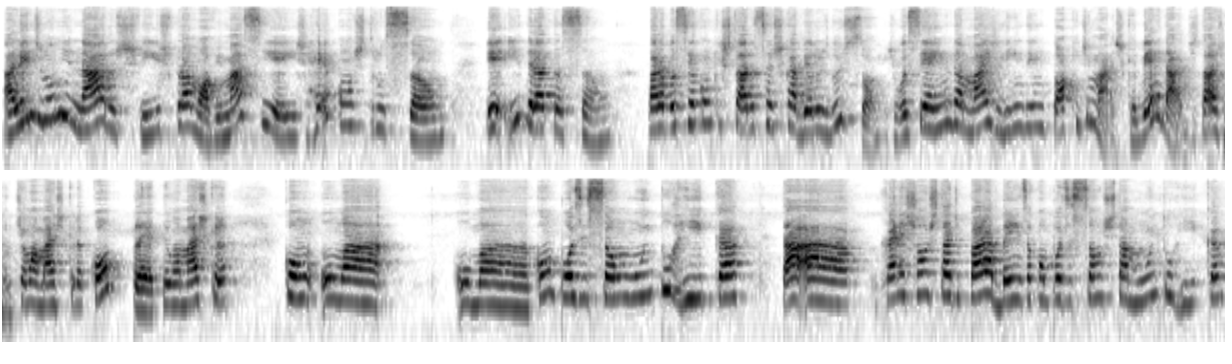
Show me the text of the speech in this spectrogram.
Além de iluminar os fios, promove maciez, reconstrução e hidratação para você conquistar os seus cabelos dos sonhos. Você é ainda mais linda em um toque de máscara. É verdade, tá, gente? É uma máscara completa, é uma máscara com uma, uma composição muito rica, tá? A Canechon está de parabéns, a composição está muito rica.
